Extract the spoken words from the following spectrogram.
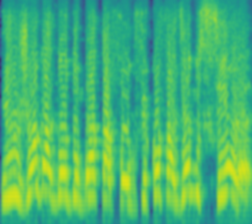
e o jogador do Botafogo ficou fazendo cera,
